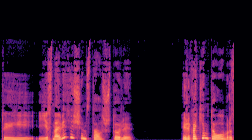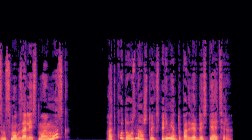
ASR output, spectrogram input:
Ты ясновидящим стал, что ли? Или каким-то образом смог залезть в мой мозг? Откуда узнал, что эксперименту подверглись пятеро?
